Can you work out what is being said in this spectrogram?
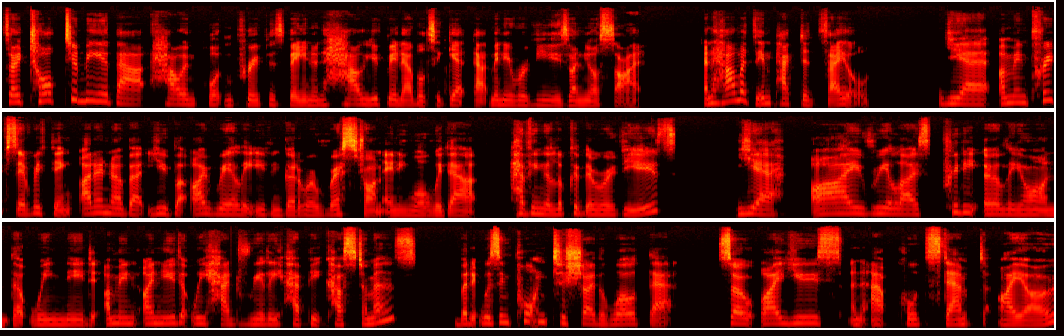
So talk to me about how important proof has been and how you've been able to get that many reviews on your site and how it's impacted sales. Yeah. I mean, proof's everything. I don't know about you, but I rarely even go to a restaurant anymore without having a look at the reviews. Yeah. I realized pretty early on that we need, I mean, I knew that we had really happy customers, but it was important to show the world that. So I use an app called Stamped.io.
